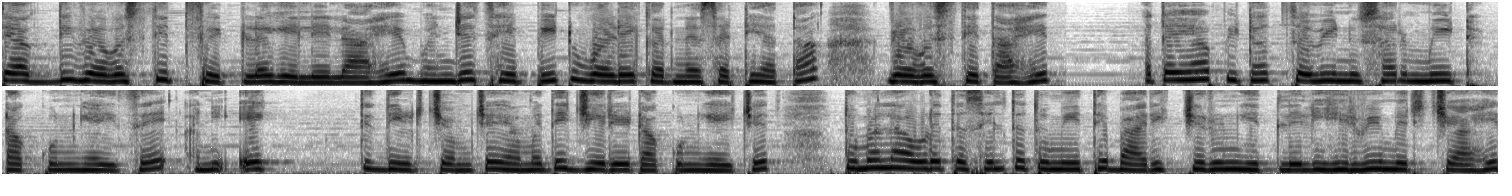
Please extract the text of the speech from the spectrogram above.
ते अगदी व्यवस्थित फेटलं गेलेलं आहे. म्हणजेच हे पीठ वडे करण्यासाठी आता व्यवस्थित आहेत आता या पिठात चवीनुसार मीठ टाकून घ्यायचं आहे आणि एक ते दीड चमचा यामध्ये जिरे टाकून घ्यायचेत. तुम्हाला आवडत असेल तर तुम्ही इथे बारीक चिरून घेतलेली हिरवी मिरची आहे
